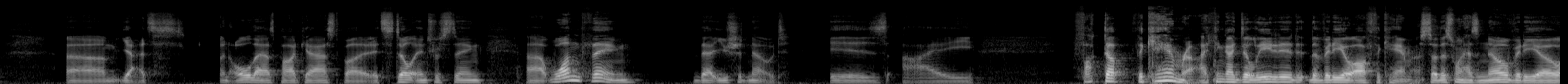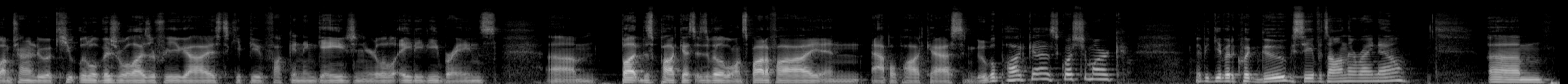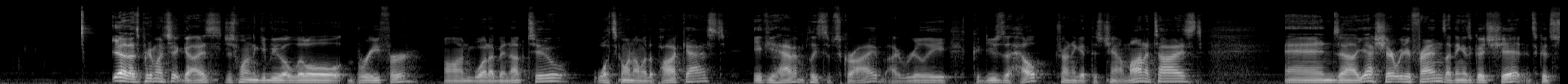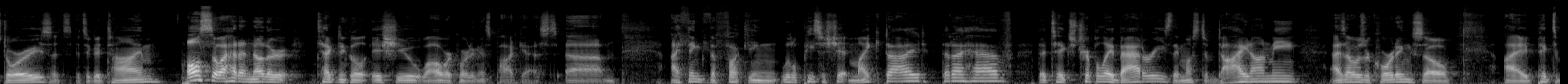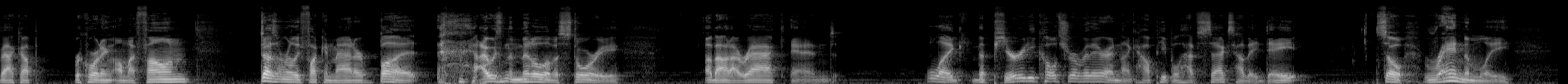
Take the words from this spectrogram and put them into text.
Um, yeah, it's an old ass podcast, but it's still interesting. Uh, one thing that you should note is I fucked up the camera. I think I deleted the video off the camera. So this one has no video. I'm trying to do a cute little visualizer for you guys to keep you fucking engaged in your little ADD brains. Um, but this podcast is available on Spotify and Apple Podcasts and Google Podcasts? Question mark. Maybe give it a quick goog, see if it's on there right now. Um, yeah, that's pretty much it, guys. Just wanted to give you a little briefer on what I've been up to, what's going on with the podcast. If you haven't, please subscribe. I really could use the help trying to get this channel monetized. And uh, yeah, share it with your friends. I think it's good shit. It's good stories. It's, it's a good time. Also, I had another technical issue while recording this podcast. Um, I think the fucking little piece of shit mic died that I have that takes AAA batteries. They must have died on me as I was recording. So I picked back up recording on my phone. Doesn't really fucking matter, but I was in the middle of a story about Iraq and like the purity culture over there and like how people have sex, how they date. So randomly,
